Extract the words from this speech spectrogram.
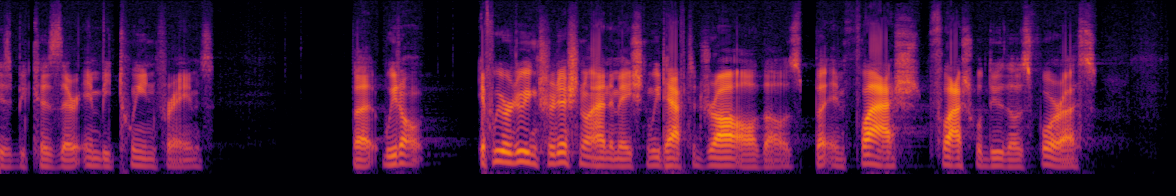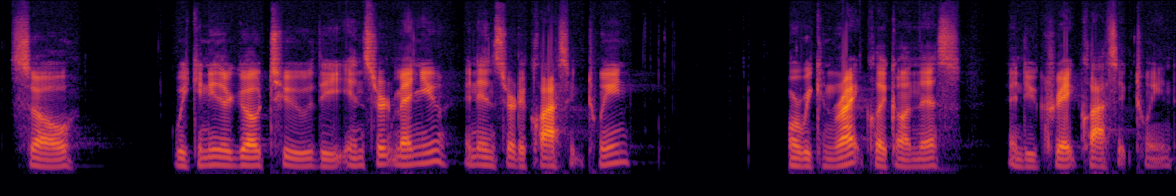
is because they're in between frames. But we don't, if we were doing traditional animation, we'd have to draw all those. But in Flash, Flash will do those for us. So we can either go to the Insert menu and insert a classic tween, or we can right click on this and do Create Classic Tween.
